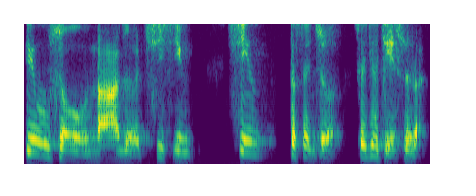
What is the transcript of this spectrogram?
右手拿着七星，星得胜者，这就解释了。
